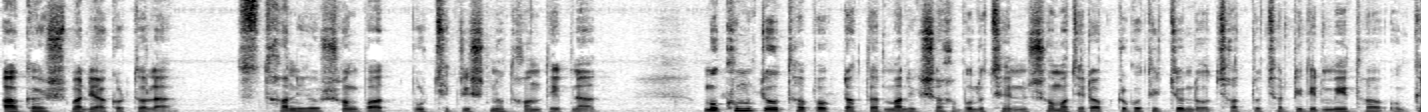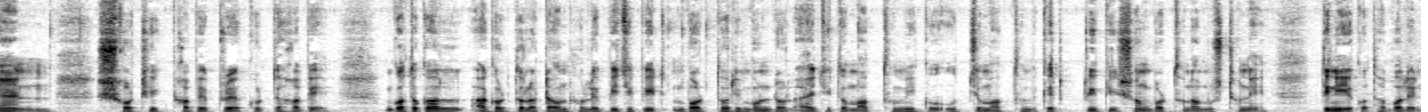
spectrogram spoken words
আকাশবাণী আগরতলা স্থানীয় সংবাদ পড়ছি কৃষ্ণধন দেবনাথ। মুখ্যমন্ত্রী অধ্যাপক ডাক্তার মানিক সাহা বলেছেন, সমাজের অগ্রগতির জন্য ছাত্রছাত্রীদের মেধা ও জ্ঞান সঠিকভাবে প্রয়োগ করতে হবে। গতকাল আগরতলা টাউন হলে বিজেপির বর্তমালী মণ্ডল আয়োজিত মাধ্যমিক ও উচ্চ মাধ্যমিকের কৃতি সংবর্ধনা অনুষ্ঠানে তিনি একথা বলেন।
